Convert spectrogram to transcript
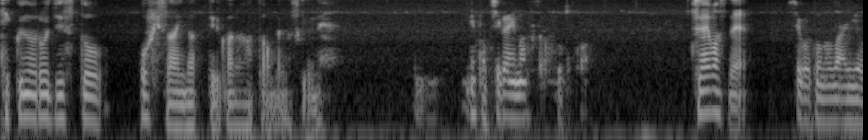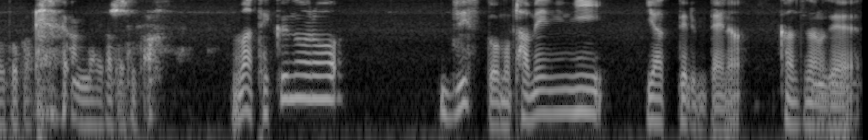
テクノロジストオフィサーになってるかなとは思いますけどね。やっぱ違いますか？そこか。違いますね。仕事の内容とか、考え方とか。まあテクノロジストのためにやってるみたいな感じなので、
